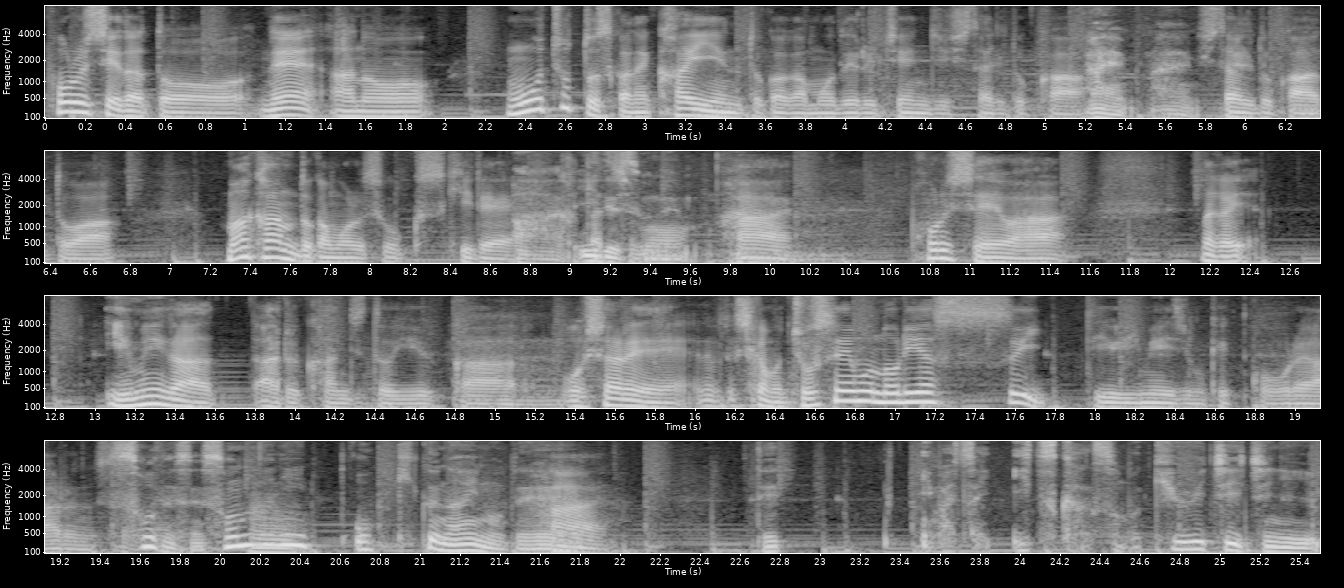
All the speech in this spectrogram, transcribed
ポルシェだとねあのもうちょっとですかねカイエンとかがモデルチェンジしたりとか、はいはい、したりとかあとはマカンとかも俺すごく好きで形も、ね、はい、ポルシェはなんか夢がある感じというか、おしゃれしかも女性も乗りやすいっていうイメージも結構俺あるんですよ、ね、そうですね。そんなに大きくないので、うん、はい、で今井さんいつかその911に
